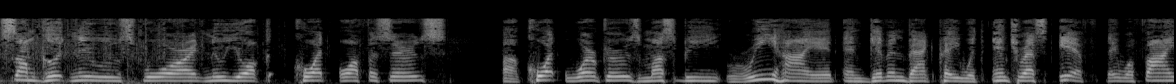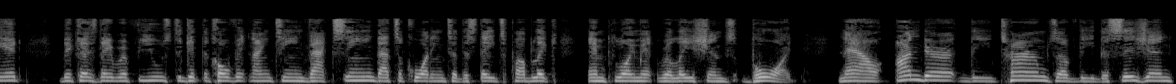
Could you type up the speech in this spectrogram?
Some good news for New York court officers. Uh, court workers must be rehired and given back pay with interest if they were fired because they refused to get the COVID 19 vaccine. That's according to the state's Public Employment Relations Board. Now, under the terms of the decision,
